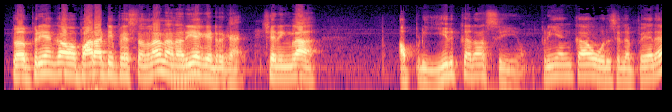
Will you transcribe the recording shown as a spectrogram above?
இப்போ பிரியங்காவை பாராட்டி பேசுனதெல்லாம் நான் நிறைய கேட்டிருக்கேன். சரிங்களா? அப்படி இருக்க தான் செய்யும். பிரியங்கா ஒரு சில பேரை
